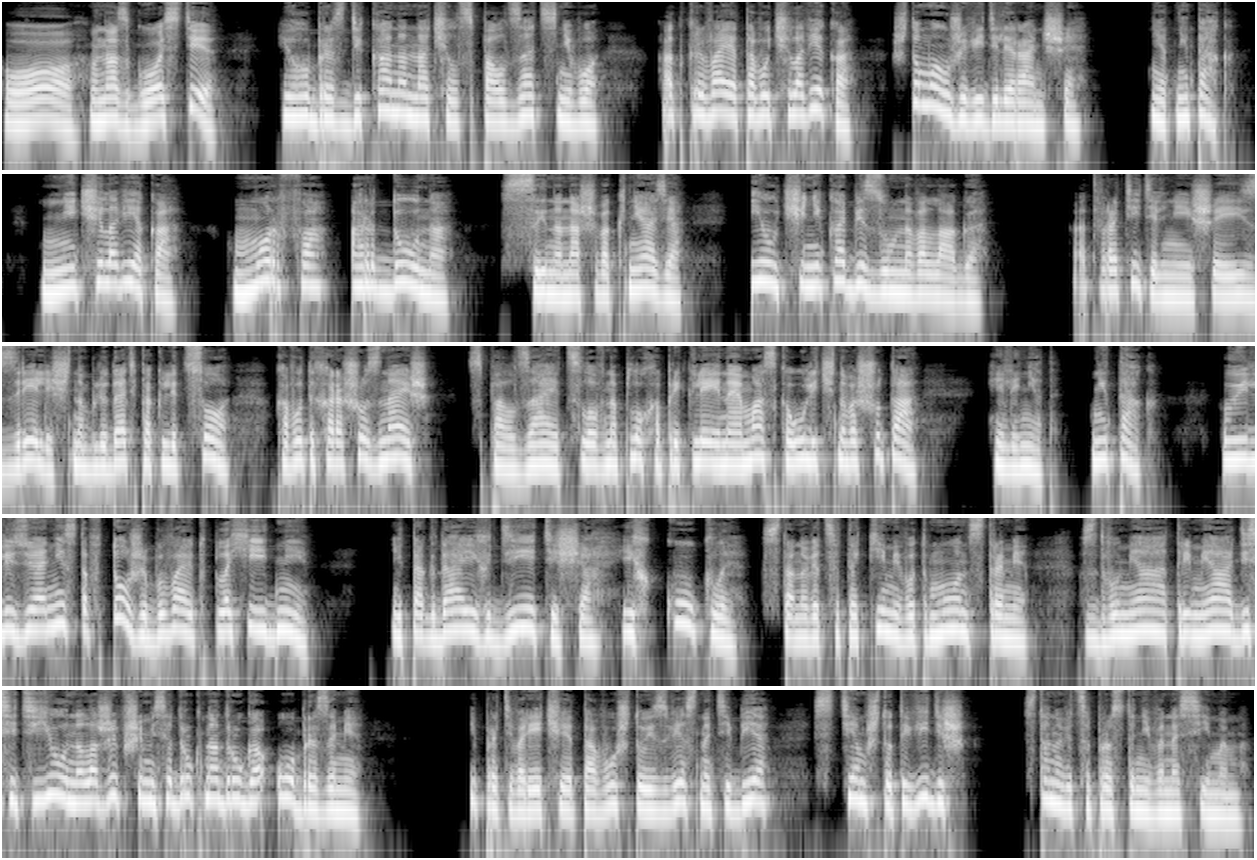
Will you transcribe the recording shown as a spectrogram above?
«О, у нас гости!» И образ декана начал сползать с него, открывая того человека, что мы уже видели раньше. Нет, не так. Не человека. Морфа Ардуна, сына нашего князя и ученика безумного лага. Отвратительнейшее из зрелищ наблюдать, как лицо, кого ты хорошо знаешь, сползает, словно плохо приклеенная маска уличного шута. Или нет, не так. У иллюзионистов тоже бывают плохие дни. И тогда их детища, их куклы становятся такими вот монстрами с двумя, тремя, десятью наложившимися друг на друга образами. И противоречие того, что известно тебе, с тем, что ты видишь, становится просто невыносимым.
